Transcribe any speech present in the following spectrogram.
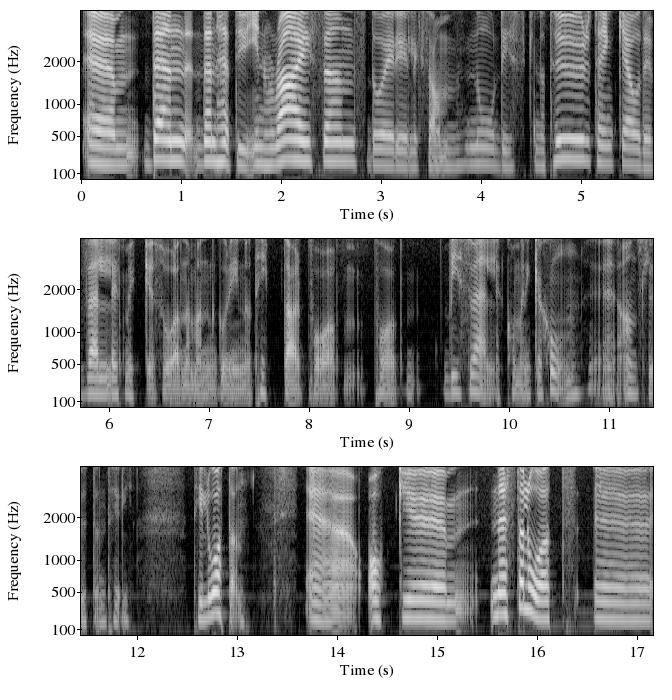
Eh, den. Den heter ju In Horizons, då är det liksom nordisk natur, tänker jag, och det är väldigt mycket så när man går in och tittar på, på visuell kommunikation eh, ansluten till, till låten. Eh, och eh, nästa låt eh,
